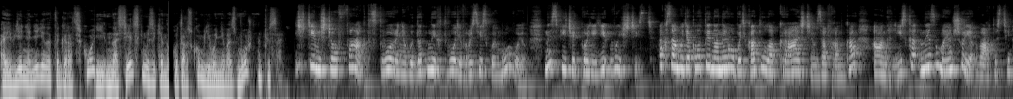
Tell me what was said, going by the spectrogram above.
А Евгений Онегин это городской, и на сельском языке, на хуторском его невозможно написать. Річ в тім, що факт створення видатних творів російською мовою не свідчить про її вищість. Так само, як латина не робить катула кращим за франка, а англійська не зменшує вартості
